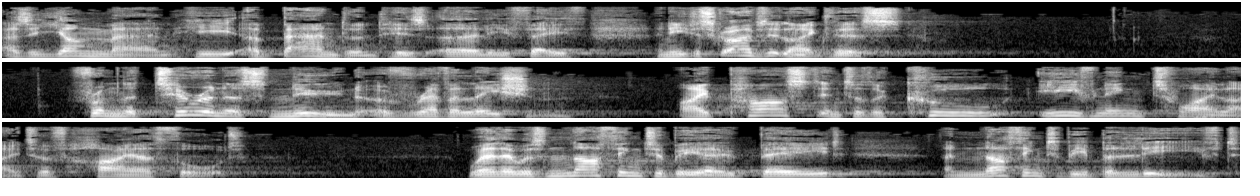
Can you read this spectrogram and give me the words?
as a young man, he abandoned his early faith, and he describes it like this From the tyrannous noon of revelation, I passed into the cool evening twilight of higher thought, where there was nothing to be obeyed and nothing to be believed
